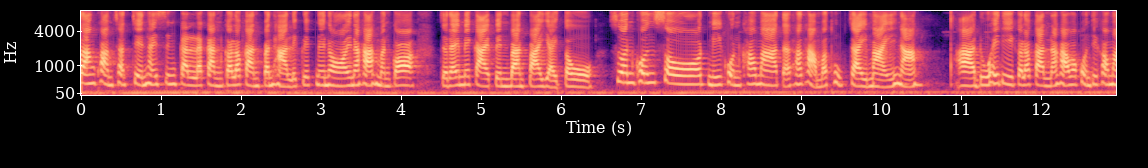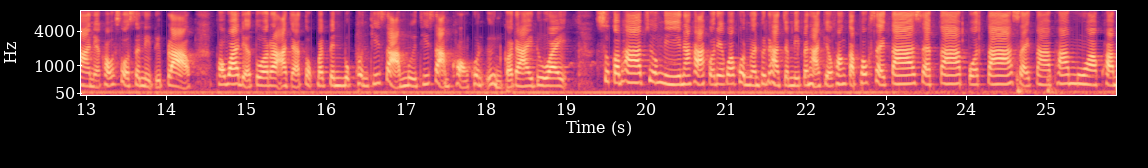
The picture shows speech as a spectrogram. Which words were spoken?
สร้างความชัดเจนให้ซึ่งกันและกันก็แล้วกันปัญหาเล็กๆ น้อยๆนะคะ มันก็จะได้ไม่กลายเป็นบานปลายใหญ่โต ส่วนคนโสดมีคนเข้ามาแต่ถ้าถามว่าถูกใจไหมนะ ดูให้ดีก็แล้วกันนะคะ ว่าคนที่เข้ามาเนี่ยเขาโสดสนิทหรือเปล่า เพราะว่าเดี๋ยวตัวเราอาจจะตกไปเป็นบุคคลที่ 3 มือที่ 3 ของคนอื่นก็ได้ด้วย สุขภาพช่วงนี้นะคะ ก็เรียกว่าคนวันพฤหัสจะมีปัญหาเกี่ยวข้องกับพวกสายตา แสบตา ปวดตา สายตาผ้ามัว ความ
